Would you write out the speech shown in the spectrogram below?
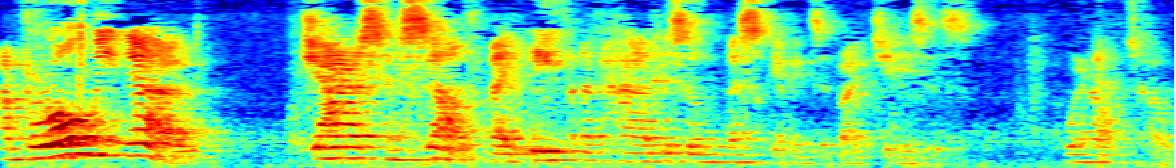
And for all we know, Jairus himself may even have had his own misgivings about Jesus. We're not told.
